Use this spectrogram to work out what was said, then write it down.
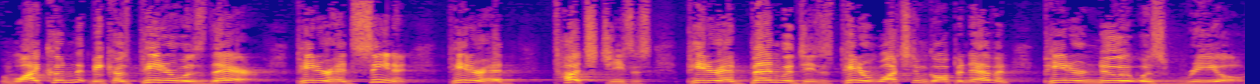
Why couldn't it? Because Peter was there. Peter had seen it. Peter had touched Jesus. Peter had been with Jesus. Peter watched him go up into heaven. Peter knew it was real.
